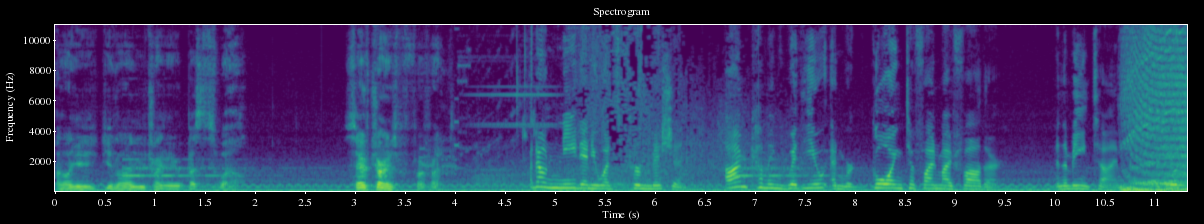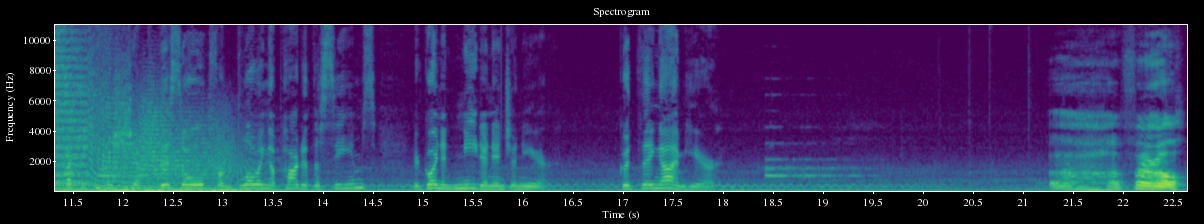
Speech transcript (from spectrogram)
I know you, you know you try your best as well. Safe journeys, my friend. I don't need anyone's permission. I'm coming with you, and we're going to find my father. In the meantime, if you expect to keep a ship this old from blowing apart at the seams, you're going to need an engineer. Good thing I'm here. Ah, Veril,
